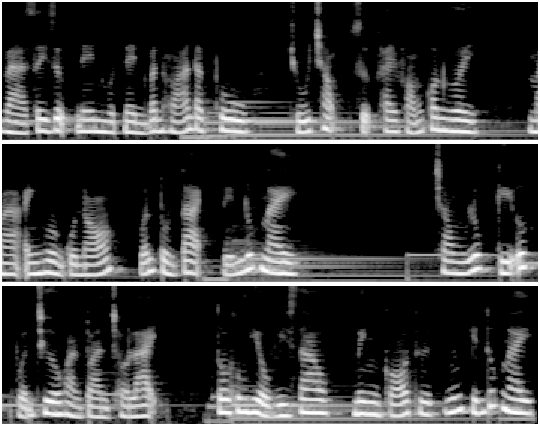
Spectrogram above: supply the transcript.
và xây dựng nên một nền văn hóa đặc thù chú trọng sự khai phóng con người mà ảnh hưởng của nó vẫn tồn tại đến lúc này. Trong lúc ký ức vẫn chưa hoàn toàn trở lại, tôi không hiểu vì sao mình có những kiến thức này.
